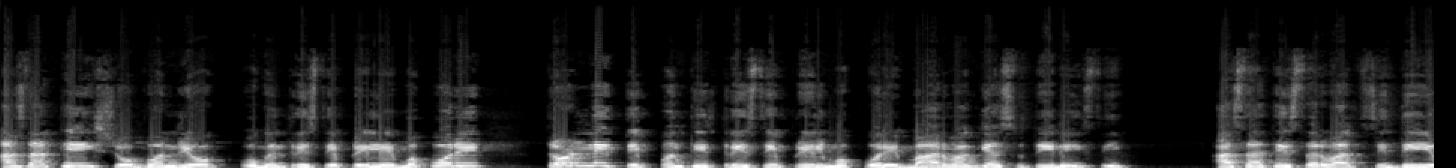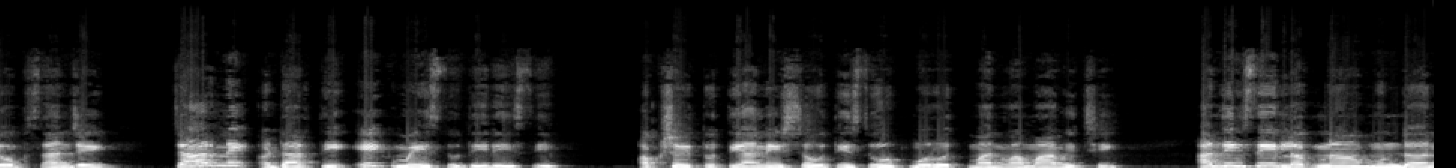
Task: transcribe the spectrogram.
આ સાથે શોભન યોગ ઓગણત્રીસ એપ્રિલે બપોરે ત્રણ ને ત્રેપનથી ત્રીસ એપ્રિલ બપોરે બાર વાગ્યા સુધી રહેશે. આ સાથે શરૂઆત સિદ્ધિ યોગ સાંજે ચાર ને અઢારથી એક મે સુધી રહેશે. અક્ષય તૃતીયાને સૌથી શુભ મુહૂર્ત માનવામાં આવે છે. આ દિવસે લગ્ન, મુંડન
